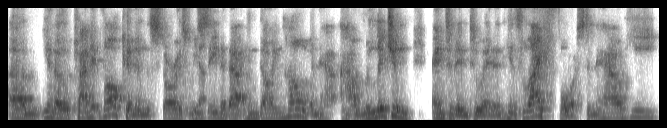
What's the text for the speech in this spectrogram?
um, you know, planet Vulcan and the stories we've Yeah. seen about him going home and how, how religion entered into it and his life force and how he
